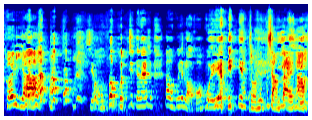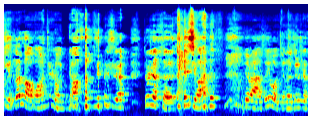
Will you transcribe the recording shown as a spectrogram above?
可以啊。行，我们回去跟他说，那我估计老黄不会愿意。总是不想带他你和老黄这种，你知道吗？就是就是很很喜欢，对吧？所以我觉得就是，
